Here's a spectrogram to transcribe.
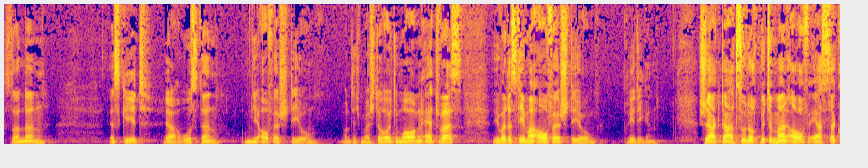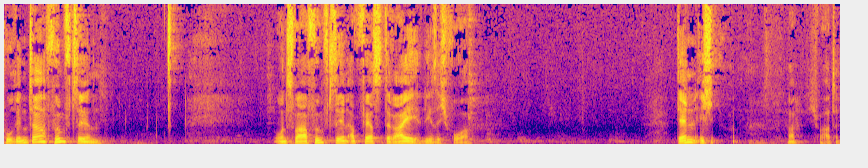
sondern es geht, ja, Ostern um die Auferstehung. Und ich möchte heute Morgen etwas über das Thema Auferstehung predigen. Schlag dazu doch bitte mal auf 1. Korinther 15. Und zwar 15 ab Vers 3 lese ich vor. Denn ich, ah, ich warte.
